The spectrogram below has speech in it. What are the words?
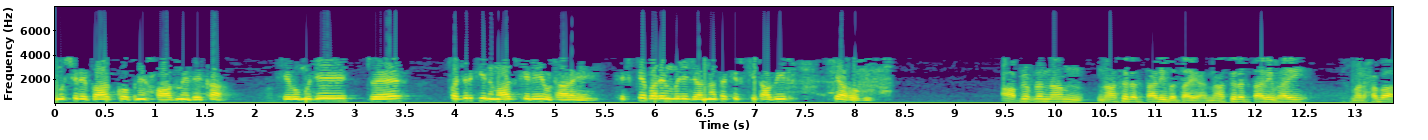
مشر پاک کو اپنے خواب میں دیکھا۔ کہ وہ مجھے جو ہے فجر کی نماز کے لیے اٹھا رہے ہیں۔ اس کے بارے میں مجھے جاننا تھا کہ اس کی تعبیر کیا ہوگی۔ آپ نے اپنا نام ناصر اتاری بتایا۔ ناصر اتاری بھائی، مرحبا۔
